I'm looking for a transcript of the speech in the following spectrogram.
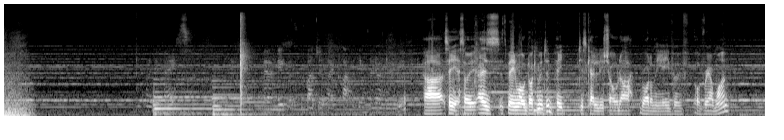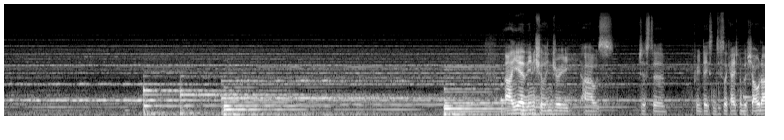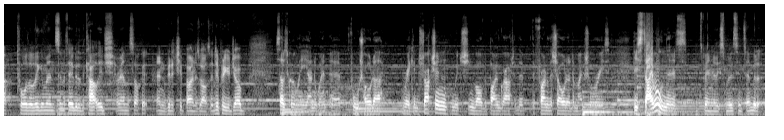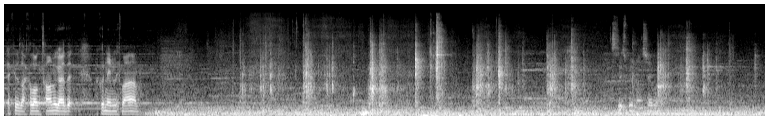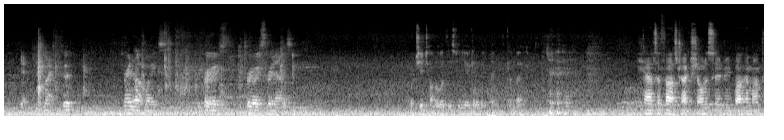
Uh, so yeah, so as it's been well documented, Pete dislocated his shoulder right on the eve of, of round one. Uh, yeah, the initial injury uh, was just a pretty decent dislocation of the shoulder. Tore the ligaments and a fair bit of the cartilage around the socket and a bit of chip bone as well, so I did a pretty good job. Subsequently he underwent a full shoulder reconstruction which involved a bone graft at the, the front of the shoulder to make sure he's, he's stable and then it's... It's been really smooth since then but it, it feels like a long time ago that I couldn't even lift my arm. It's pretty nice shape. Yeah, mate, good. Three and a half weeks. Three weeks. Three weeks, three days. What's your title of this video going to be, mate? Come back. How to fast track shoulder surgery by a month.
